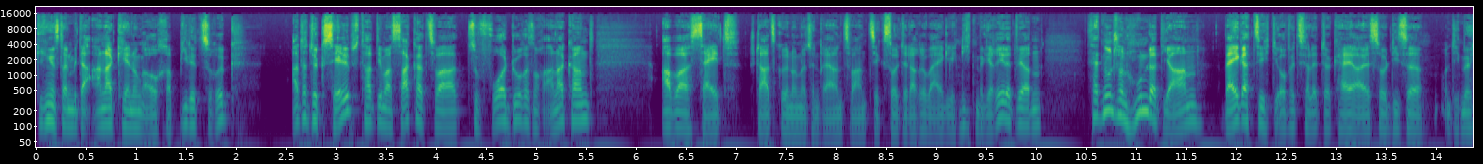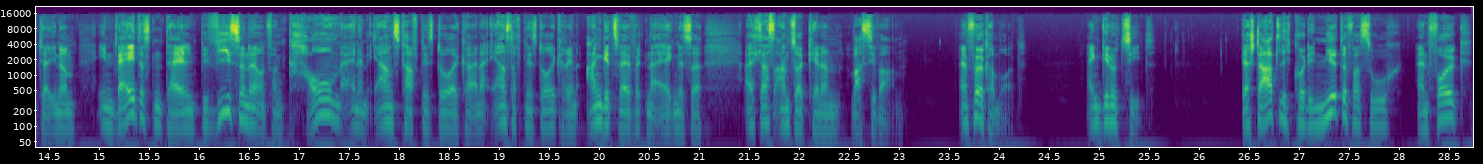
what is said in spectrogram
ging es dann mit der Anerkennung auch rapide zurück. Atatürk selbst hat die Massaker zwar zuvor durchaus noch anerkannt, aber seit Staatsgründung 1923 sollte darüber eigentlich nicht mehr geredet werden. Seit nun schon 100 Jahren weigert sich die offizielle Türkei also diese, und ich möchte erinnern, in weitesten Teilen bewiesene und von kaum einem ernsthaften Historiker, einer ernsthaften Historikerin angezweifelten Ereignisse als das anzuerkennen, was sie waren. Ein Völkermord. Ein Genozid. Der staatlich koordinierte Versuch, ein Volk,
